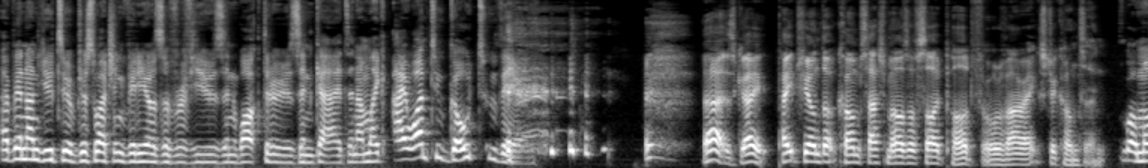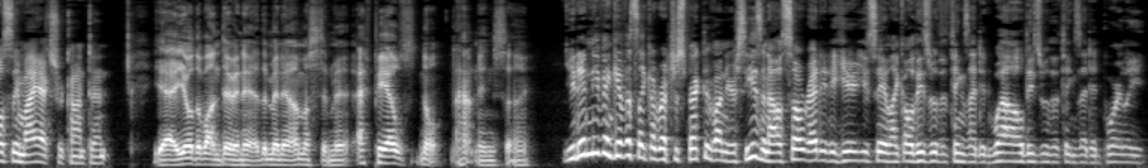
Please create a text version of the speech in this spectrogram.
I've been on YouTube just watching videos of reviews and walkthroughs and guides, and I'm like, I want to go to there. That is great. Patreon.com slash miles offside pod for all of our extra content. well, mostly my extra content. Yeah, you're the one doing it at the minute, I must admit. FPL's not happening, so. You didn't even give us like a retrospective on your season. I was so ready to hear you say like, "Oh, these were the things I did well. These were the things I did poorly,"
